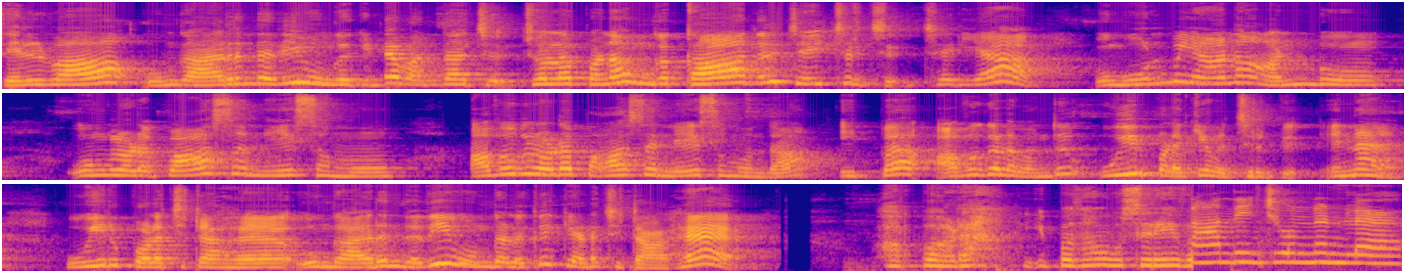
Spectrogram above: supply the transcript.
செல்வா உங்க அருந்ததி உங்ககிட்ட வந்தாச்சு. சொல்லப்போனா உங்க காதல் ஜெயிச்சிருச்சு. சரியா? உங்க உண்மையான அன்பும் உங்களோட பாச நேசமும் அவங்களோட பாச நேசமும் தான் இப்ப அவங்கள வந்து உயிர் பழைக்க வச்சிருக்கு. என்ன? உயிர் பொழைச்சிட்டாக உங்க அருந்ததி உங்களுக்கு கிடைச்சிட்டாக. அப்பாடா இப்பதான் உசிரே நான் சொன்னேன்ல.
